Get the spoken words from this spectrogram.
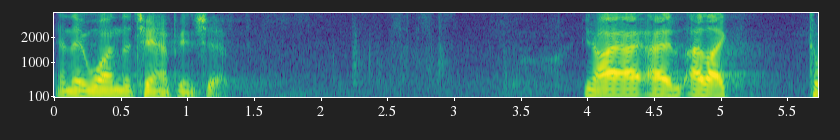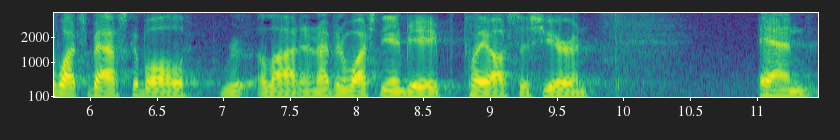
And they won the championship. You know i, I, I like to watch basketball a lot, and I've been watching the NBA playoffs this year. And, and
